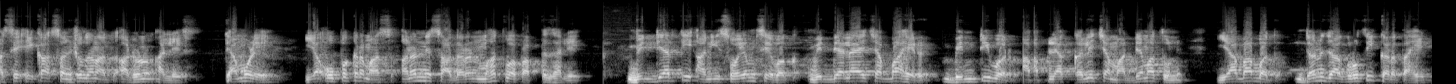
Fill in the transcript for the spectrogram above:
असे एका संशोधनात आढळून आले. त्यामुळे या उपक्रमास अनन्यसाधारण महत्त्व प्राप्त झाले. विद्यार्थी आणि स्वयंसेवक विद्यालयाच्या बाहेर भिंतीवर आपल्या कलेच्या माध्यमातून याबाबत जनजागृती करत आहेत.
